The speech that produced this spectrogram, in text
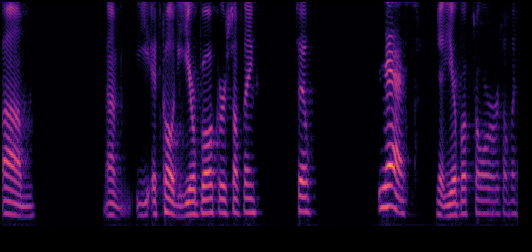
um um it's called yearbook or something too? Yes. Yeah, yearbook tour or something.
